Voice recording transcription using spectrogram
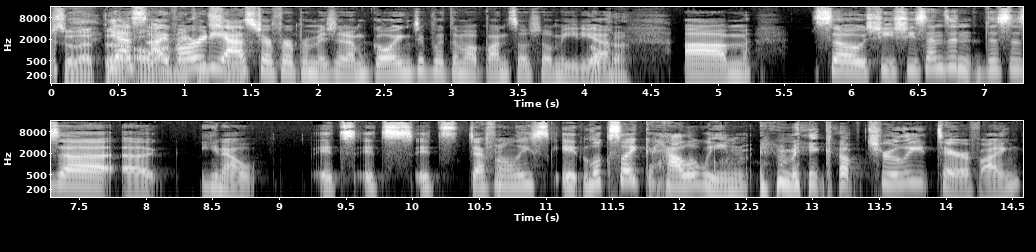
so that the yes, I've already asked her for permission. I'm going to put them up on social media. Okay. Um, so she she sends in. This is a, a you know, it's it's it's definitely it looks like Halloween makeup. Truly terrifying.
